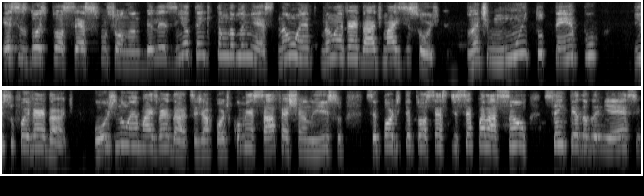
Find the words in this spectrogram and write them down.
esses dois processos funcionando belezinha, eu tenho que ter um WMS. Não é, não é verdade mais isso hoje. Durante muito tempo, isso foi verdade. Hoje não é mais verdade. Você já pode começar fechando isso. Você pode ter processo de separação sem ter WMS,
